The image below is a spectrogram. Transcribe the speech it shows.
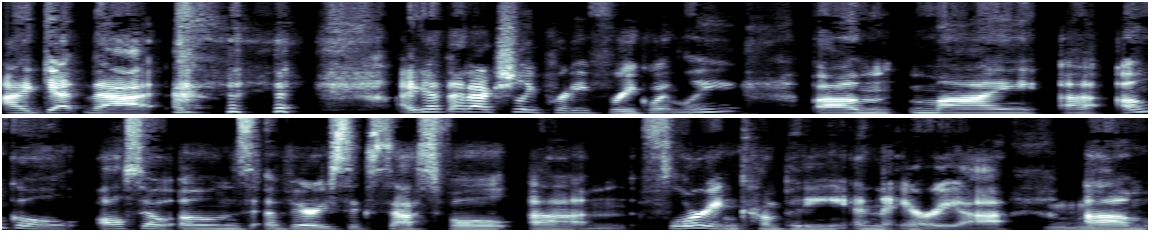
I get that. I get that actually pretty frequently. Um, my uh, uncle also owns a very successful um, flooring company in the area, mm-hmm. Um,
